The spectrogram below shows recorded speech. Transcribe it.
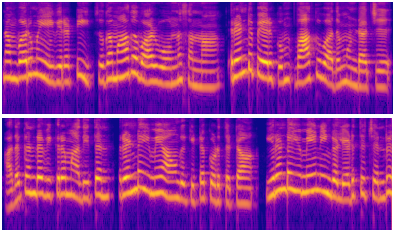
நம் வறுமையை விரட்டி சுகமாக வாழ்வோம்னு சொன்னான். ரெண்டு பேருக்கும் வாக்குவாதம் உண்டாச்சு. அதை கண்ட விக்ரமாதித்தன் ரெண்டையுமே அவங்க கிட்ட கொடுத்துட்டான். இரண்டையுமே நீங்கள் எடுத்து சென்று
